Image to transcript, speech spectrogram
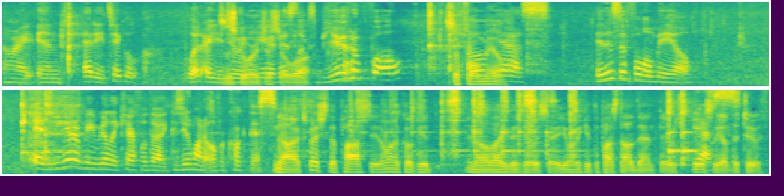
All right, and Eddie, take a. look. What are you This doing here? This looks beautiful. It's a full oh, meal. Yes, it is a full meal. And you got to be really careful though, because you don't want to overcook this. No, especially the pasta. You don't want to cook it. You know, like they always say, you want to keep the pasta al dente, which is basically Yes. of the tooth.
